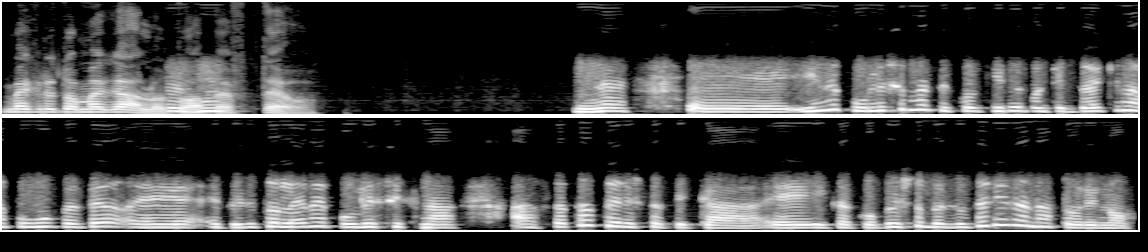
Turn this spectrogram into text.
μέχρι το μεγάλο, το απευταίο. Ναι, ε, είναι πολύ σημαντικό κύριε Πακεντάκη να πούμε βέβαια, ε, επειδή το λέμε πολύ συχνά, αυτά τα περιστατικά, ε, η κακοποίηση των παιδιών δεν είναι ένα τωρινό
